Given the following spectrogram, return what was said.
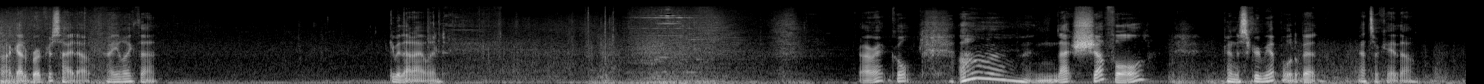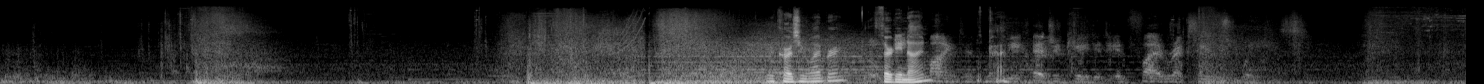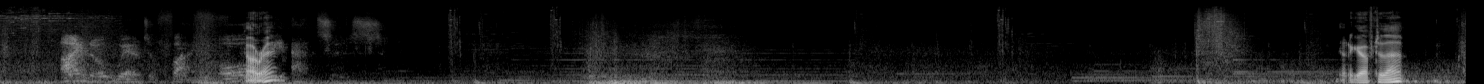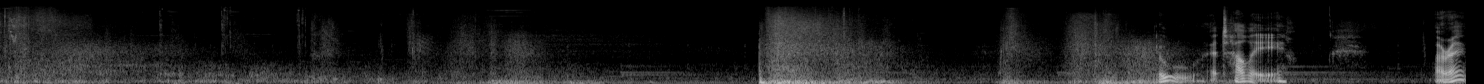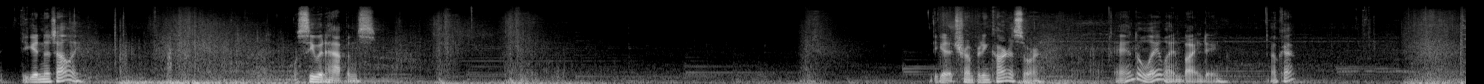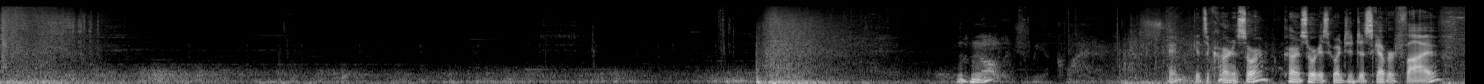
Oh, I got a Broker's Hideout. How you like that? Give me that island. Alright, cool. Oh, and that shuffle kind of screwed me up a little bit. That's okay, though. What cards in your library? 39? Okay. Be educated in Phyrexian's ways. I know where to find all All right. the answers. Gonna go after that. Ooh, a Tully. Alright, you get an Atali. We'll see what happens. You get a Trumpeting Carnosaur. And a Leyline Binding. Okay. Mm-hmm. Knowledge we acquired. Okay, gets a Carnosaur. Carnosaur is going to discover five.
